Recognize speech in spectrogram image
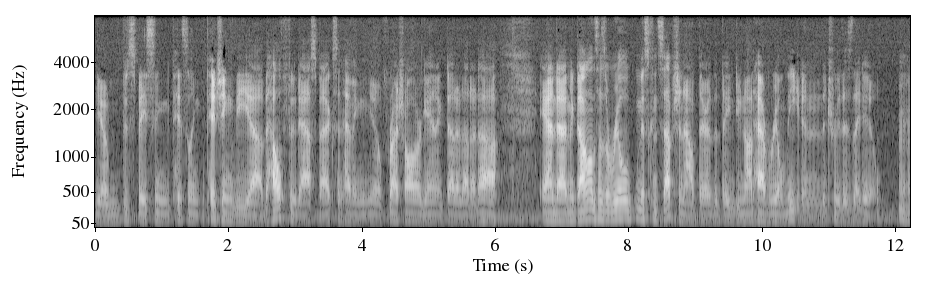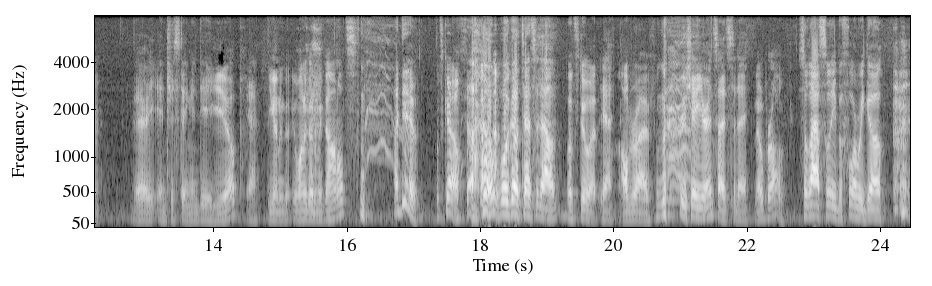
you know, basically pitching, pitching the uh, the health food aspects and having you know fresh, all organic, da da da da da. And uh, McDonald's has a real misconception out there that they do not have real meat, and the truth is they do. Mm-hmm. Very interesting indeed. Yep. Yeah. You gonna go, you want to go to McDonald's? I do. Let's go. So we'll go test it out. Let's do it. Yeah. I'll drive. Appreciate your insights today. No problem. So lastly, before we go,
